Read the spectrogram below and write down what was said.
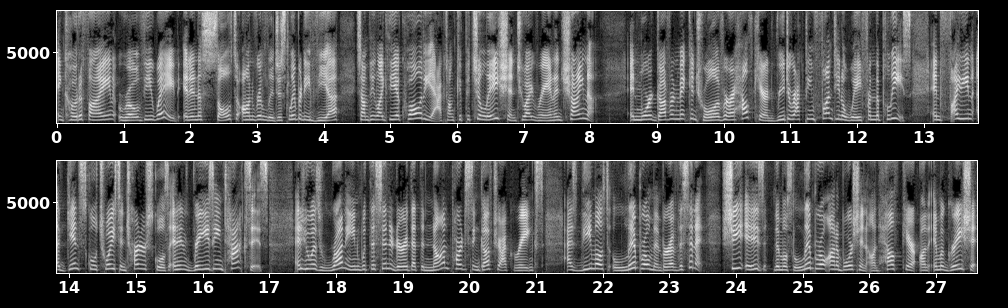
and codifying Roe v. Wade in an assault on religious liberty via something like the Equality Act on capitulation to Iran and China and more government control over our healthcare and redirecting funding away from the police and fighting against school choice in charter schools and in raising taxes. And who is running with the senator that the nonpartisan GovTrack ranks as the most liberal member of the Senate. She is the most liberal on abortion, on healthcare, on immigration.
